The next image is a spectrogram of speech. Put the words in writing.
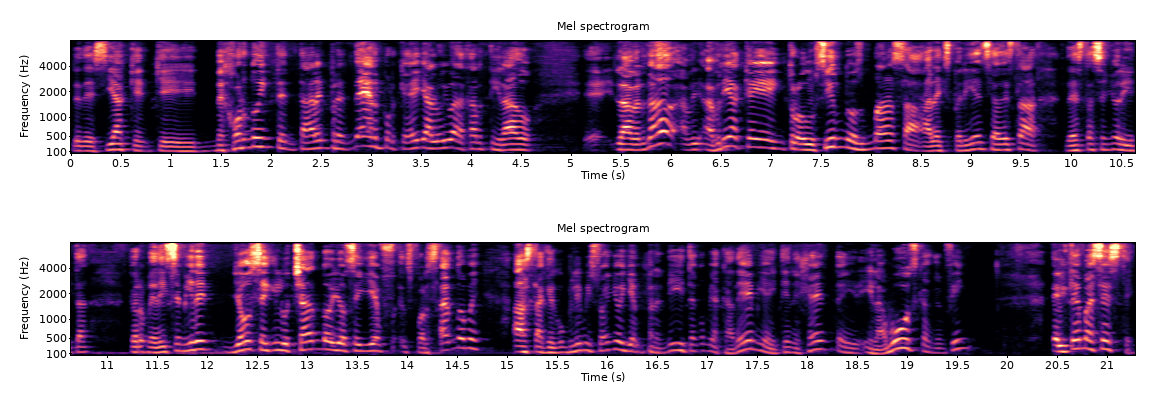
le decía que, mejor no intentar emprender porque ella lo iba a dejar tirado. Eh, la verdad, habría que introducirnos más a, la experiencia de esta, de esta señorita. Pero me dice, miren, yo seguí luchando, yo seguí esforzándome hasta que cumplí mi sueño y emprendí, tengo mi academia y tiene gente y la buscan, en fin. El tema es este.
